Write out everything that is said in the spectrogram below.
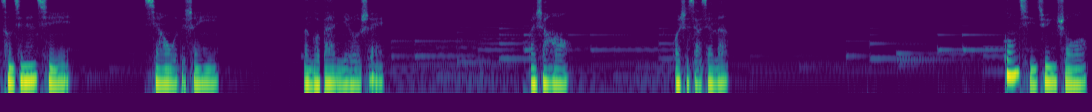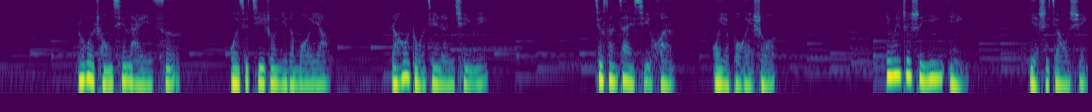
从今天起，希望我的声音能够伴你入睡。晚上好，我是小仙男。宫崎骏说：“如果重新来一次，我就记住你的模样，然后躲进人群里。就算再喜欢，我也不会说，因为这是阴影，也是教训。”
